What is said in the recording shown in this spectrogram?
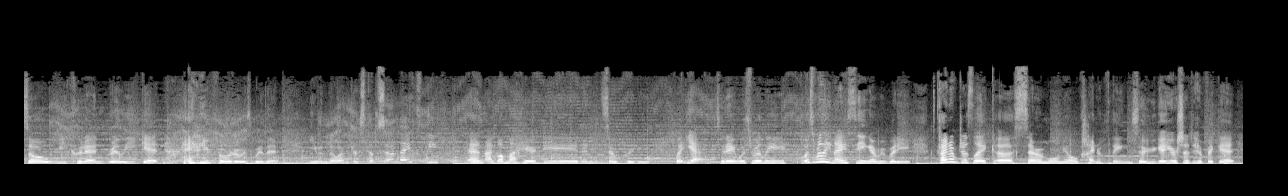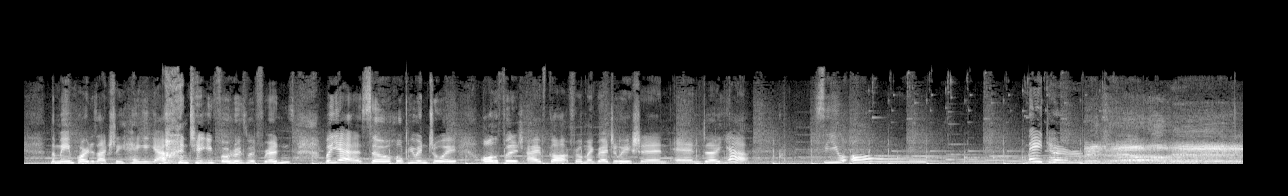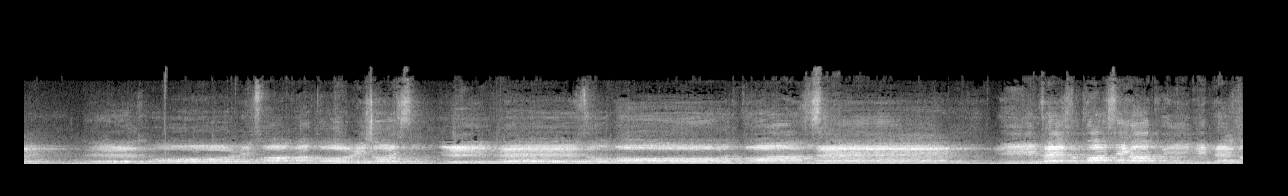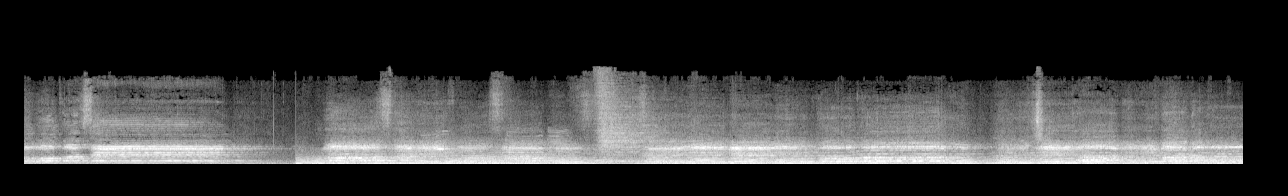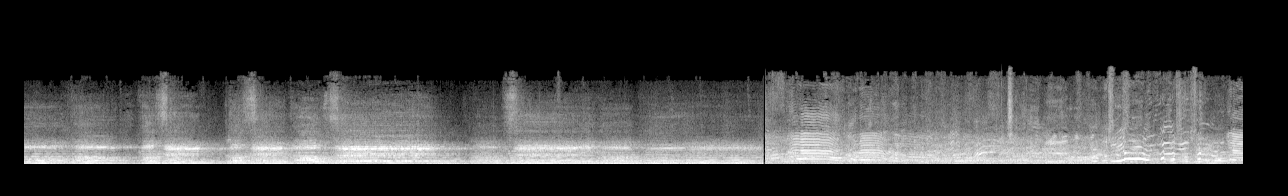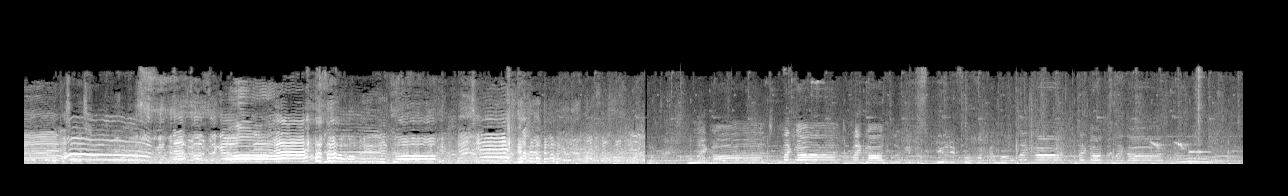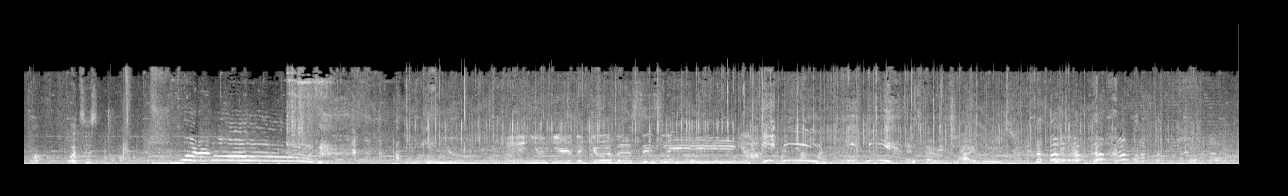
so we couldn't really get any photos with it even though I'm dressed up so nicely and I got my hair did and it's so pretty. But yeah today was really it was really nice seeing everybody. It's kind of just like a ceremonial kind of thing. So you get your certificate. The main part is actually hanging out and taking photos with friends. But yeah so hope you enjoy all the footage I've got from my graduation and uh, yeah. See you all later my god, look at this beautiful hakama! Oh my god, oh my god, oh my god. Ooh. What's this? What an Can you can you hear the gyoza sizzling? Eat me! Eat me! It's very childish.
